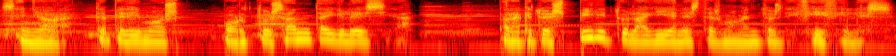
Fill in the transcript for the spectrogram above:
Señor, te pedimos por tu santa iglesia, para que tu espíritu la guíe en estos momentos difíciles,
